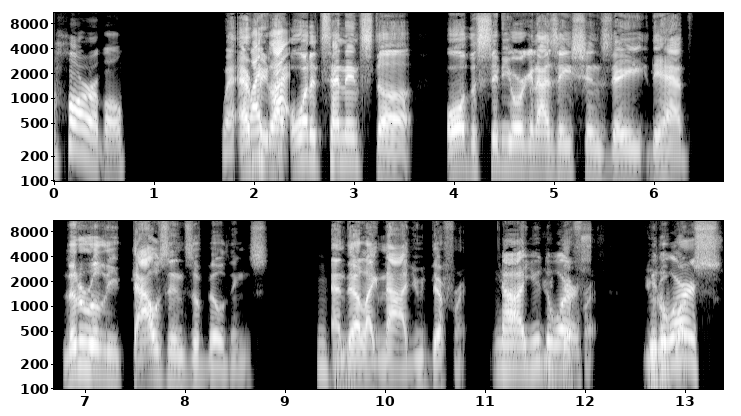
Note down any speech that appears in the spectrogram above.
horrible Where every Like, like, I- all the tenants, the all the city organizations, they they have literally thousands of buildings, and Mhm. they're like, nah, you different. Nah, you the You worst different. You the worst.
